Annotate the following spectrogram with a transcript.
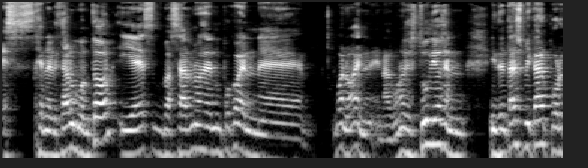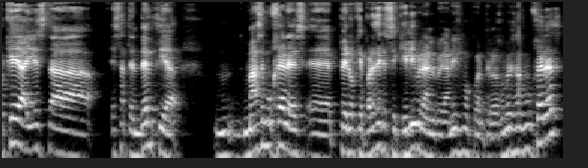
es, generalizar un montón y es basarnos en un poco en, eh, bueno, en, en, algunos estudios, en intentar explicar por qué hay esta, esta tendencia más de mujeres, eh, pero que parece que se equilibra en el veganismo entre los hombres y las mujeres.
